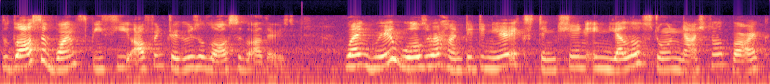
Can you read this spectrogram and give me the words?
The loss of one species often triggers the loss of others. When gray wolves were hunted to near extinction in Yellowstone National Park,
